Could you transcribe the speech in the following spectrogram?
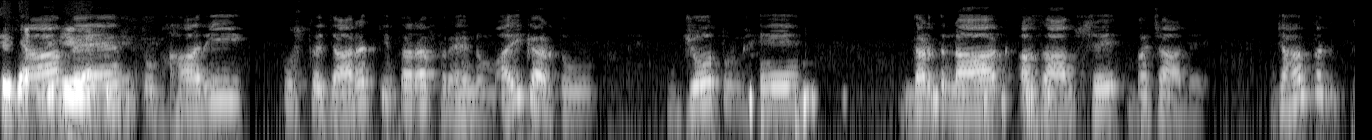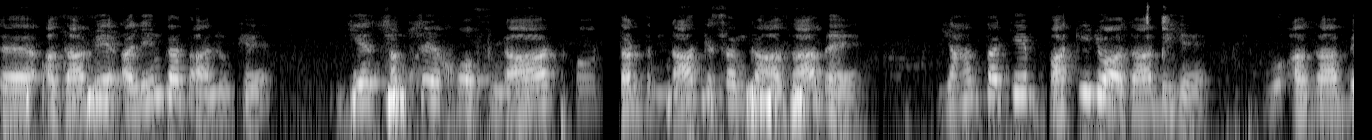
क्या मैं तुम्हारी उस तजारत की तरफ़ रहनुमाई कर दूँ जो तुम्हें दर्दनाक अजाब से बचा दे? जहाँ तक अजाब अलीम का ताल्लुक है ये सबसे खौफनाक और दर्दनाक किस्म का अजाब है। यहाँ तक कि बाकी जो अजाब भी हैं वो अजाब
